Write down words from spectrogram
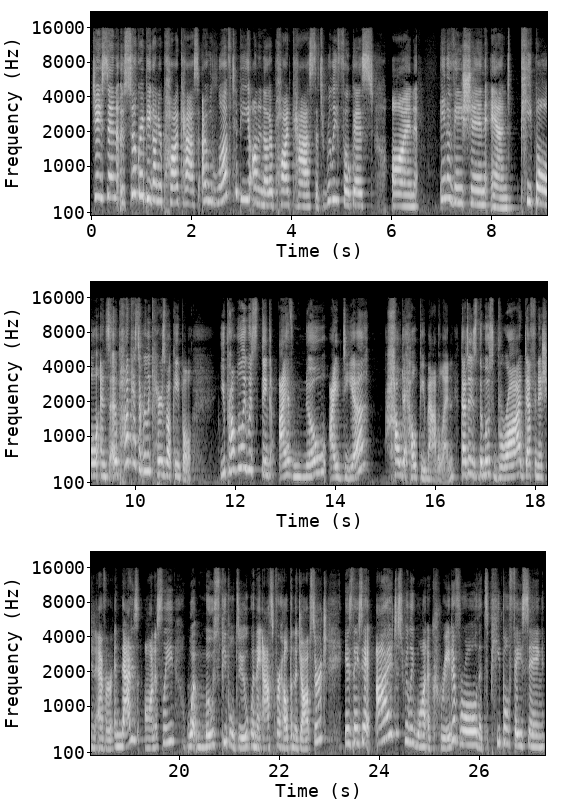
Jason, it was so great being on your podcast. I would love to be on another podcast that's really focused on innovation and people and so a podcast that really cares about people. You probably would think I have no idea how to help you, Madeline. That is the most broad definition ever. And that is honestly what most people do when they ask for help in the job search is they say, I just really want a creative role that's people facing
